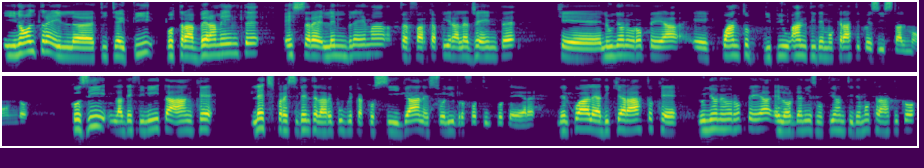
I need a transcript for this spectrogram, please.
Inoltre il TTIP potrà veramente essere l'emblema per far capire alla gente che l'Unione Europea è quanto di più antidemocratico esista al mondo. Così l'ha definita anche l'ex Presidente della Repubblica Cossiga nel suo libro Fotti il potere, nel quale ha dichiarato che l'Unione Europea è l'organismo più antidemocratico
